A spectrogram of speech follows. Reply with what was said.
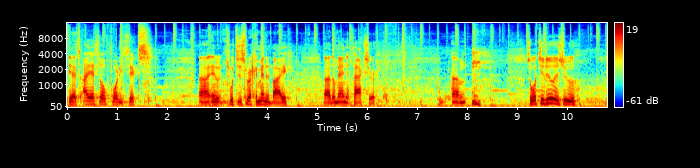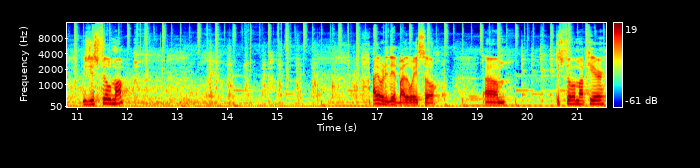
yeah, it's ISO 46, uh, which is recommended by uh, the manufacturer. Um, so what you do is you you just fill them up. I already did, by the way, so um, just fill them up here.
